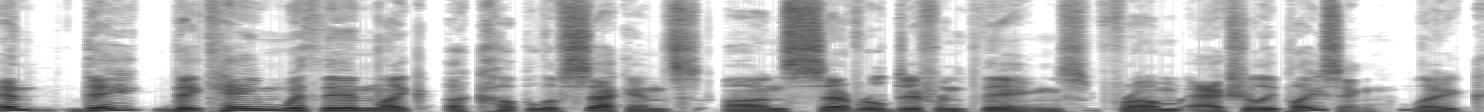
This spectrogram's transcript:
and they they came within like a couple of seconds on several different things from actually placing like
